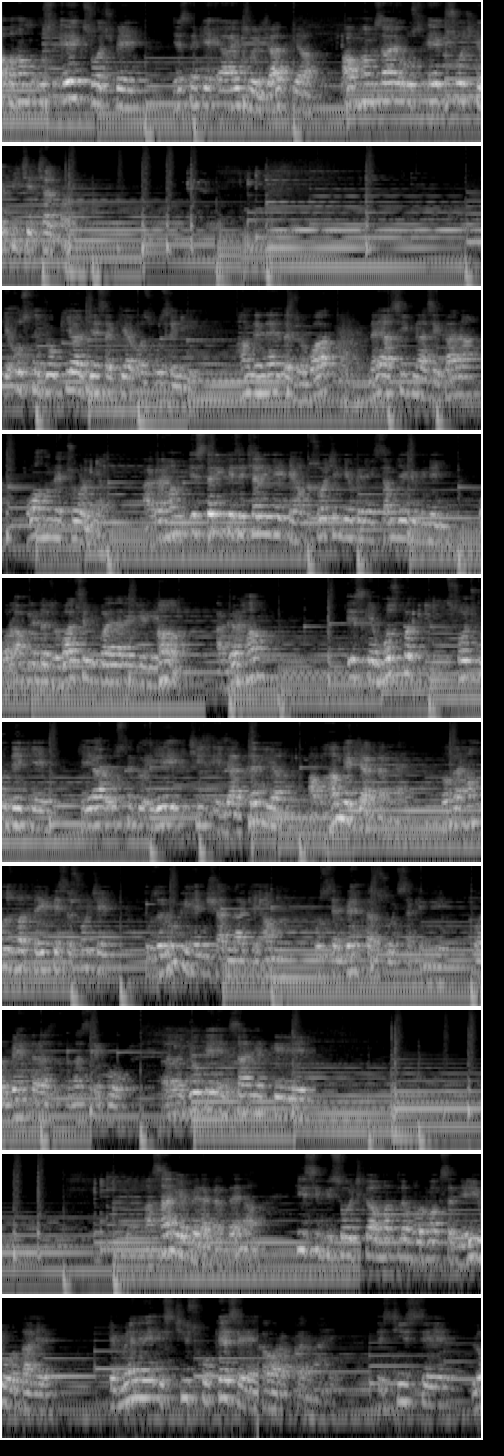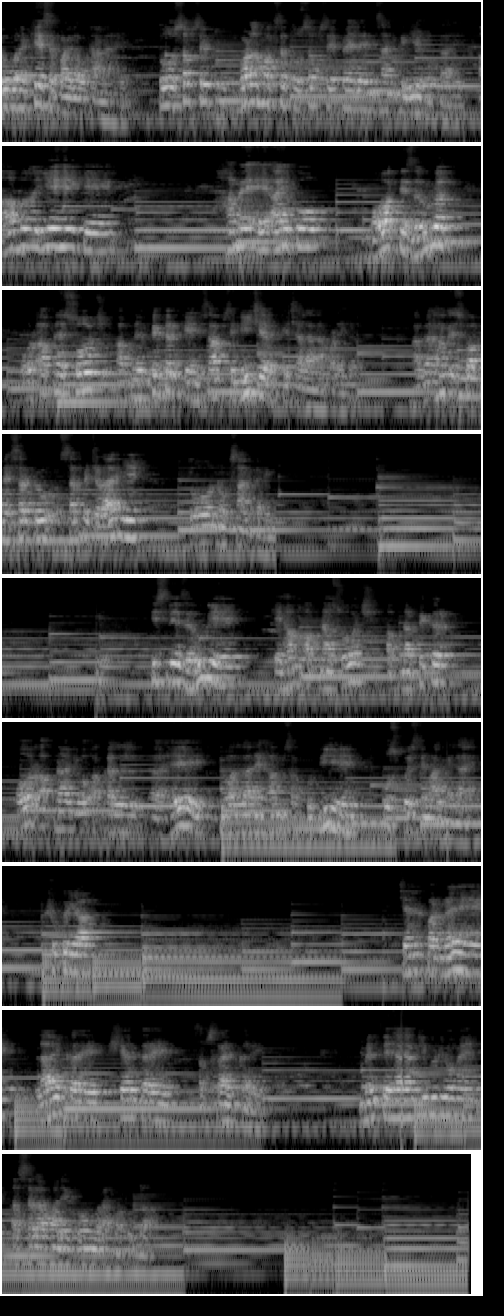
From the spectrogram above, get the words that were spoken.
अब हम उस एक सोच पे जिसने कि एआई को इजाद किया अब हम सारे उस एक सोच के पीछे चल पड़े। कि उसने जो किया जैसा किया बस वो सही है। हमने नए तजुर्बात नया सीखना सिखाना, वो हमने छोड़ दिया। अगर हम इस तरीके से चलेंगे कि हम सोचेंगे भी नहीं, समझेंगे भी नहीं, और अपने तजुर्बात से भी फ़ायदा नहीं लेंगे हाँ अगर हम इसके मुस्बत सोच को देखिए कि यार उसने तो ये चीज़ ईजाद कर लिया, अब हमें क्या करना है? तो अगर हम मुस्बत तरीके से सोचें तो ज़रूरी है इंशाल्लाह कि हम उससे बेहतर सोच सकेंगे और बेहतर रास्ते को जो कि इंसानियत के लिए आसानियाँ पैदा करते हैं ना किसी भी सोच का मतलब और मकसद यही होता है कि मैंने इस चीज़ को कैसे कवर अप करना है? इस चीज़ से लोगों ने कैसे फ़ायदा उठाना है? तो सबसे बड़ा मकसद तो सबसे पहले इंसान का ये होता है। अब ये है कि हमें एआई को वक्त ज़रूरत और अपने सोच, अपने फ़िक्र के हिसाब से नीचे रख के चलाना पड़ेगा। अगर हम इसको अपने सर पे सर पे चढ़ाएँगे तो नुकसान करेंगे। इसलिए ज़रूरी है कि हम अपना सोच, अपना फ़िक्र और अपना जो अकल है, जो अल्लाह ने हम सबको दी है, उसको इस्तेमाल में लाए। शुक्रिया। चैनल पर नए हैं, लाइक करें, शेयर करें, सब्सक्राइब करें। मिलते हैं अगली वीडियो में। अस्सलाम वालेकुम रहमतुल्लाह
